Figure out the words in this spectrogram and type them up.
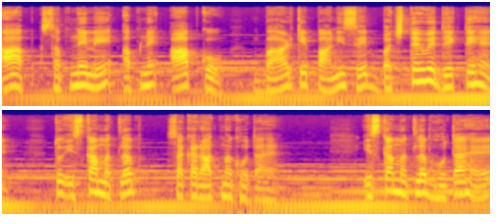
आप सपने में अपने आप को बाढ़ के पानी से बचते हुए देखते हैं तो इसका मतलब सकारात्मक होता है। इसका मतलब होता है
